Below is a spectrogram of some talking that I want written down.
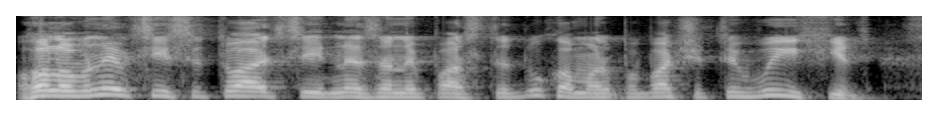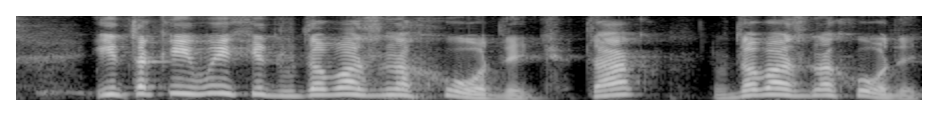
головне в цій ситуації не занепасти духом, а побачити вихід. І такий вихід вдова знаходить. Так? Вдова знаходить.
